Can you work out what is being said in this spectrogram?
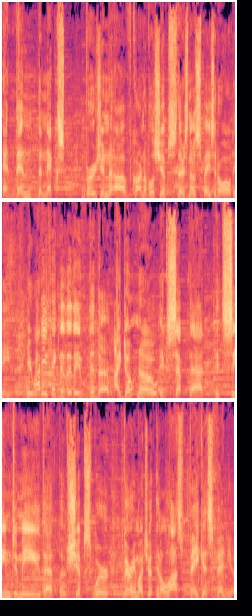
and then the next version of carnival ships there's no space at all to eat why do you think that they did that? I don't know except that it seemed to me that the ships were very much in a las vegas venue.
